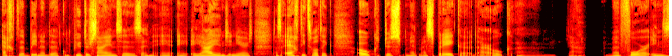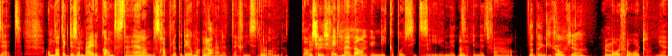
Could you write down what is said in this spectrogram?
echte binnen de computer sciences en de AI engineers. Dat is echt iets wat ik ook dus met mijn spreken daar ook ehm, ja, me voor inzet. Omdat ik dus aan beide kanten sta, hè? aan het maatschappelijke deel, maar ook Ja. aan het technische deel. Dat, dat Precies. geeft mij wel een unieke positie in dit, Ja. in dit verhaal. Dat denk ik ook, ja. Een mooi verwoord. Ja.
